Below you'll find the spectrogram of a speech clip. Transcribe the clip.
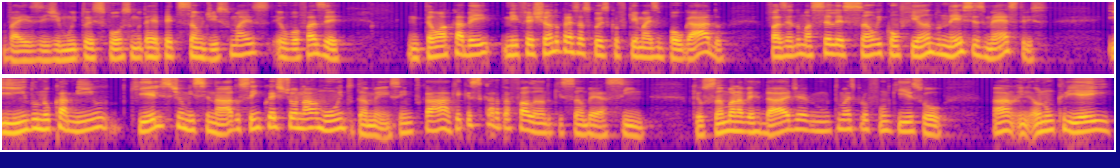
vai exigir muito esforço, muita repetição disso, mas eu vou fazer. Então, eu acabei me fechando para essas coisas que eu fiquei mais empolgado, fazendo uma seleção e confiando nesses mestres e indo no caminho que eles tinham me ensinado sem questionar muito também, sem ficar, ah, o que, que esse cara tá falando que samba é assim? Porque o samba, na verdade, é muito mais profundo que isso. Ou, ah, eu não criei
